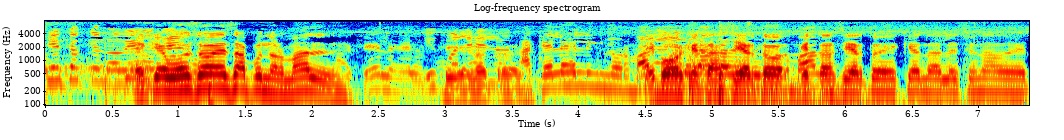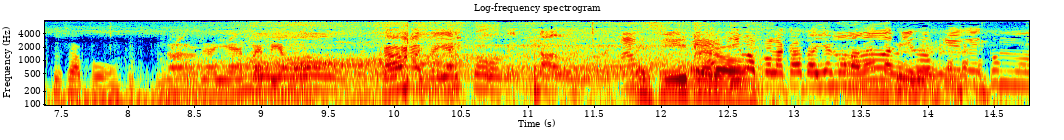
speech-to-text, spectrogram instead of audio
Siento que lo veo. Es que vos sos el sapo normal. Aquel es el, ¿Y cuál es el otro? aquel es el innormal. ¿Y vos qué Anda tan cierto, qué tan cierto es que andas lesionado de tu sapo? No, no, de ayer fue viejo. Cámara, ayer todo vendado. Sí, pero Iba por la casa ayer con la No, venda. dijo que de- como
